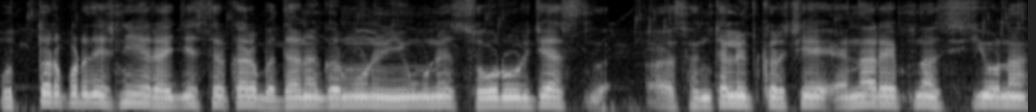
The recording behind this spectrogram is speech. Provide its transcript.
ઉત્તર પ્રદેશની રાજ્ય સરકાર બધાના ગરમોના નિયમોને સૌર ઊર્જા સંચાલિત કરશે. એનઆરએફના સીઓના,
